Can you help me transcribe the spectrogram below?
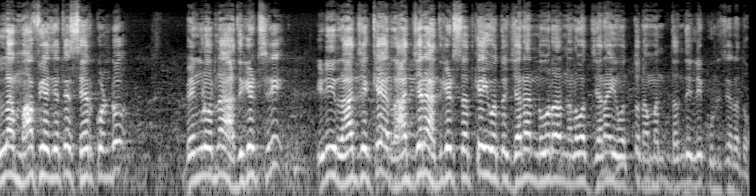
ಎಲ್ಲ ಮಾಫಿಯಾ ಜೊತೆ ಸೇರಿಕೊಂಡು ಬೆಂಗಳೂರನ್ನ ಹದಗೆಟ್ಸಿ, ಇಡೀ ರಾಜ್ಯಕ್ಕೆ, ರಾಜ್ಯನೇ ಹದಗೆಡ್ಸೋದಕ್ಕೆ ಇವತ್ತು ಜನ ನೂರ ನಲವತ್ತು ಜನ ಇವತ್ತು ನಮ್ಮನ್ನು ತಂದು ಇಲ್ಲಿ ಕುಣಿಸಿರೋದು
